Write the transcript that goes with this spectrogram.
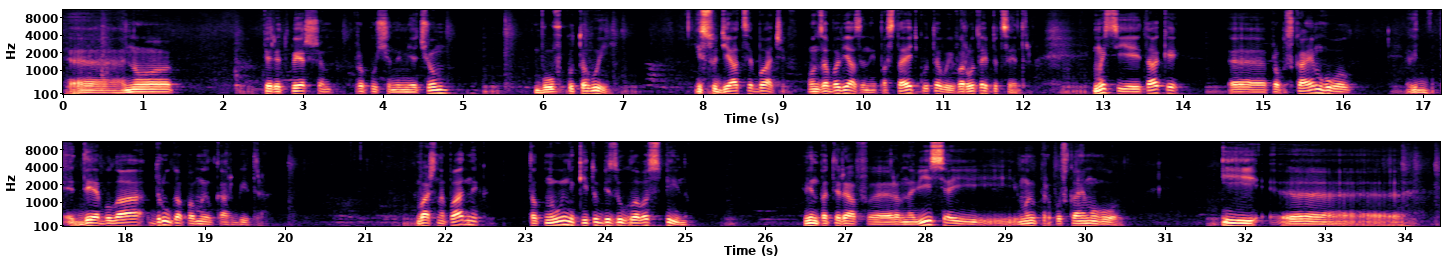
Е, Но перед першим пропущеним м'ячом був кутовий. І суддя це бачив. Він зобов'язаний поставити кутовий, ворота епіцентру. Ми з цієї атаки е, пропускаємо гол, де була друга помилка арбітра. Ваш нападник толкнув Нікіту Безуглова в спину. Він потеряв е, равновісся і ми пропускаємо гол. І е,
